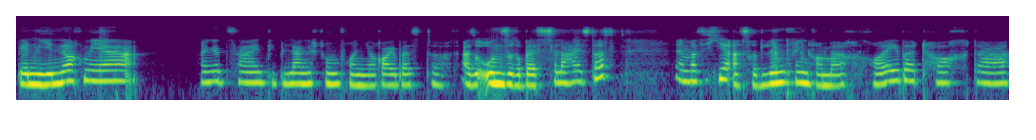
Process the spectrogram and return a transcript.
werden mir hier noch mehr angezeigt. Pipi Langstrumpf, Ronja Räuberstochter, also unsere Bestseller heißt das. Ähm, was ich hier, Astrid Lindgren, Räubertochter,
